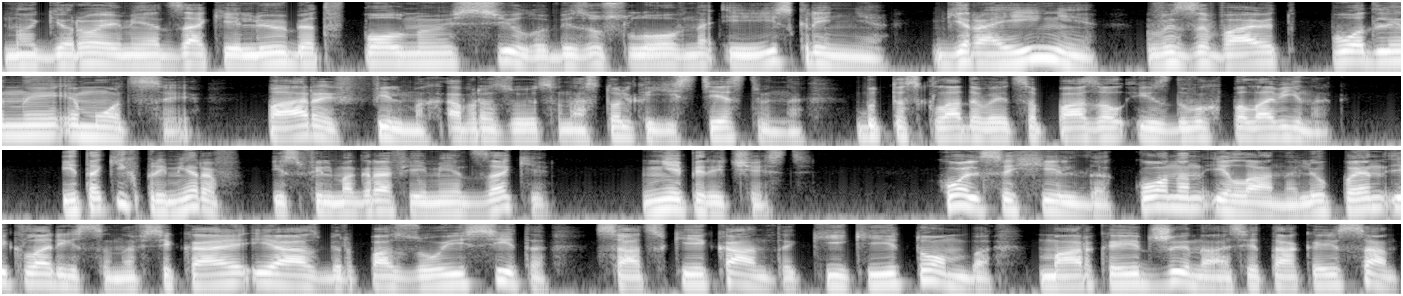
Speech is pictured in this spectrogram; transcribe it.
Но герои Миядзаки любят в полную силу, безусловно и искренне. Героини вызывают подлинные эмоции. Пары в фильмах образуются настолько естественно, будто складывается пазл из двух половинок. И таких примеров из фильмографии Миядзаки не перечесть. Хольс и Хильда, Конан и Лана, Люпен и Клариса, Навсекая и Асбер, Пазу и Сита, Сацуки и Канта, Кики и Томба, Марка и Джина, Аситака и Сан,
